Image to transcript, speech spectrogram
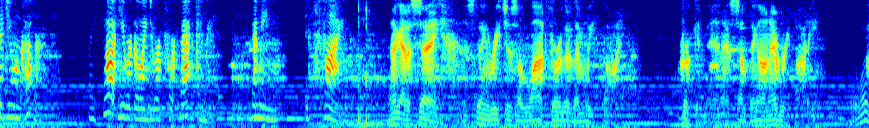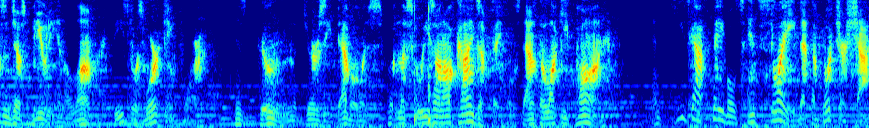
What did you uncover? I thought you were going to report back to me. I mean, it's fine. I gotta say, this thing reaches a lot further than we thought. Crooked Man has something on everybody. It wasn't just beauty and alone. Beast was working for him. His goon, the Jersey Devil, is putting the squeeze on all kinds of fables down at the Lucky Pawn. And he's got fables enslaved at the butcher shop,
